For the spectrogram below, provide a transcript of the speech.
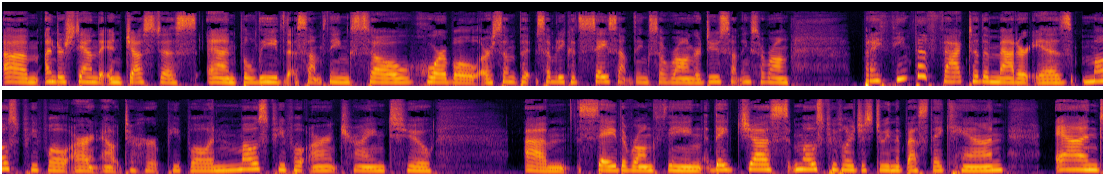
um, understand the injustice and believe that something so horrible or some, somebody could say something so wrong or do something so wrong. But I think the fact of the matter is, most people aren't out to hurt people, and most people aren't trying to um, say the wrong thing. They just, most people are just doing the best they can. And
